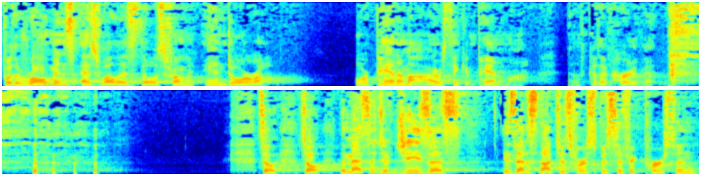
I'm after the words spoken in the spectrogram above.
For the Romans as well as those from Andorra or Panama. I was thinking Panama because I've heard of it. so, so the message of Jesus is that it's not just for a specific person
